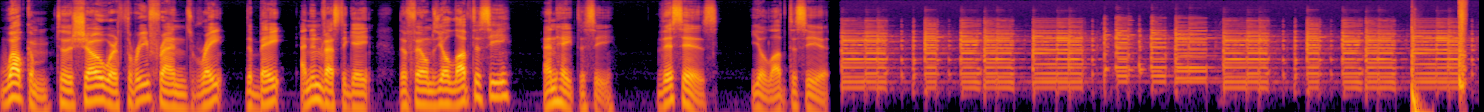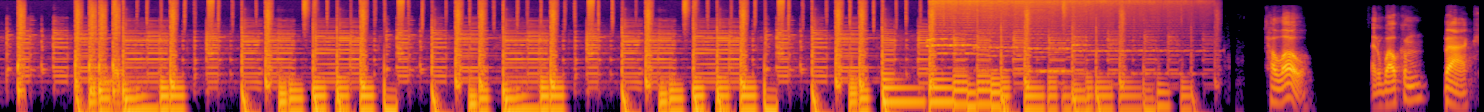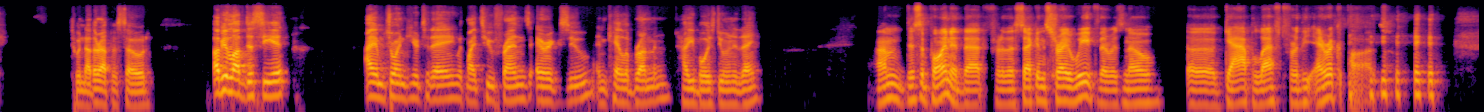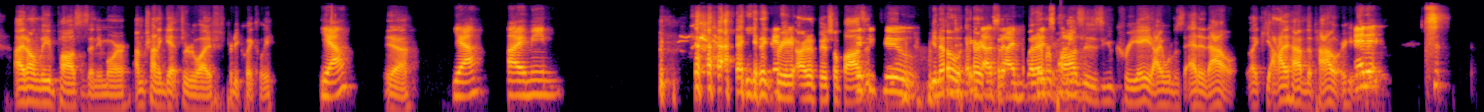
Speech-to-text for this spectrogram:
Welcome to the show where three friends rate, debate, and investigate the films you'll love to see and hate to see. This is You'll Love to See It. Welcome back to another episode of You Love to See It. I am joined here today with my two friends, Eric Zhu and Caleb Brunman. How you boys doing today? I'm disappointed that for the second straight week there was no uh, gap left for the Eric pause. I don't leave pauses anymore. I'm trying to get through life pretty quickly. Yeah, Yeah. yeah. I mean, You're gonna create artificial pauses. 52. You know, Eric, whatever it's funny. pauses you create, I will just edit out. Like I have the power here. Edit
